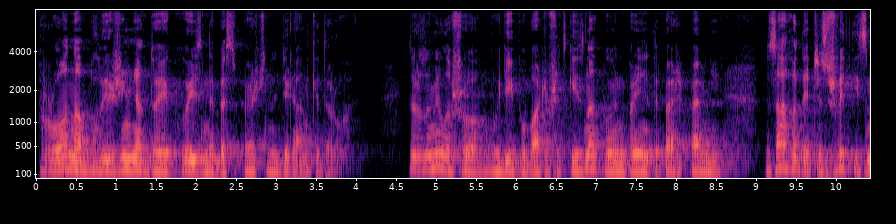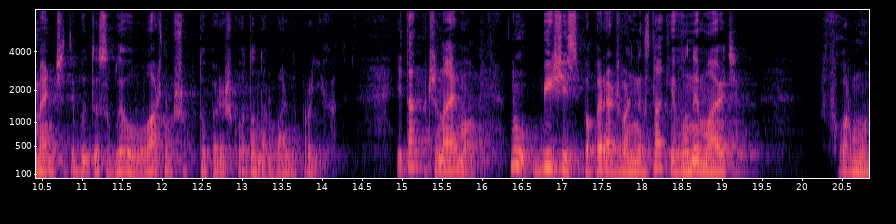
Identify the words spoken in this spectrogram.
про наближення до якоїсь небезпечної ділянки дороги. Зрозуміло, що водій, побачивши такий знак, повинен прийняти певні заходи чи швидкість зменшити, бути особливо уважним, щоб ту перешкоду нормально проїхати. І так починаємо. Ну, більшість попереджувальних знаків вони мають форму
